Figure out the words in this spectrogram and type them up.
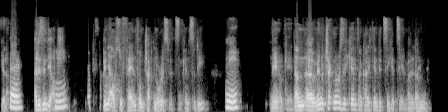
Genau. Okay. Also sind die anstrengend. Hm. Ich bin ja auch so Fan von Chuck Norris-Witzen. Kennst du die? Nee. Nee, okay. Dann, äh, wenn du Chuck Norris nicht kennst, dann kann ich den Witz nicht erzählen, weil dann.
